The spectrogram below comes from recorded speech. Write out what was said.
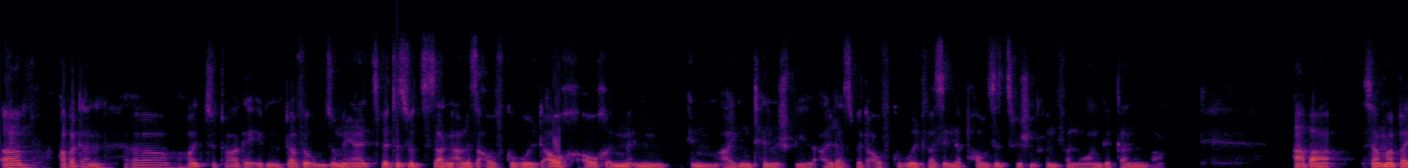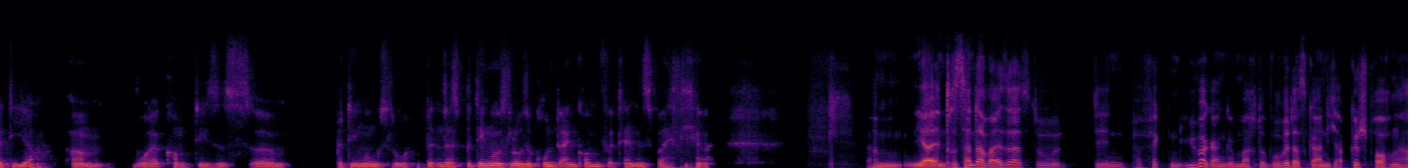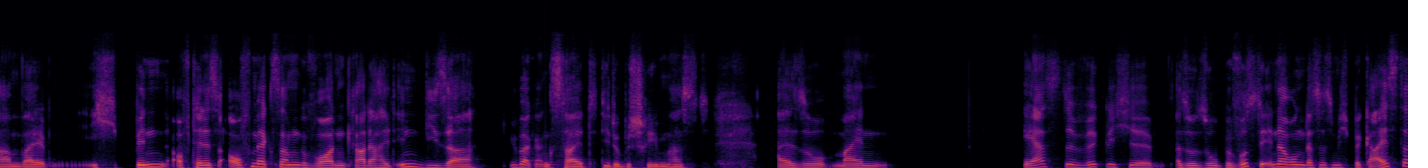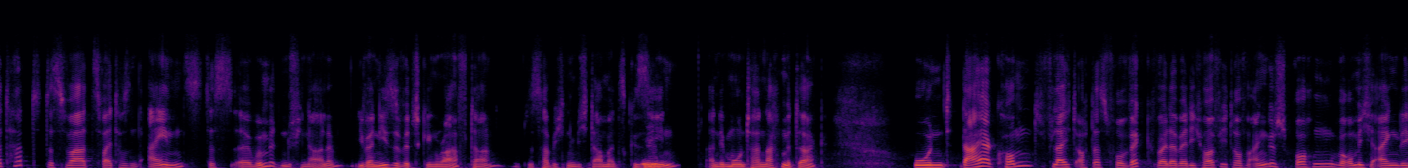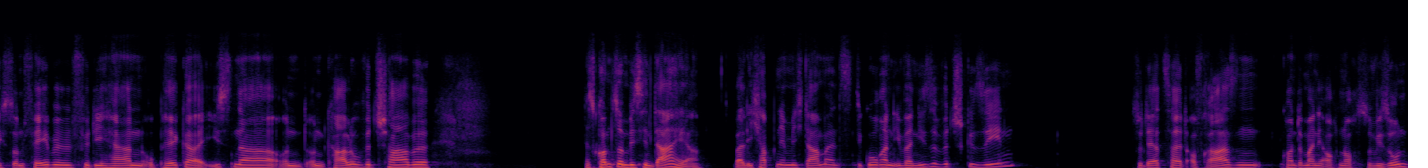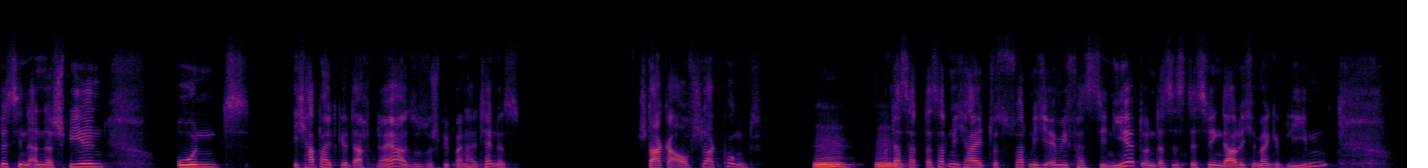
Ähm, aber dann äh, heutzutage eben dafür umso mehr. Jetzt wird das sozusagen alles aufgeholt, auch, auch im, im, im eigenen Tennisspiel. All das wird aufgeholt, was in der Pause zwischendrin verloren gegangen war. Aber sag mal bei dir, ähm, woher kommt dieses ähm, bedingungslo das bedingungslose Grundeinkommen für Tennis bei dir? Ähm, ja, interessanterweise hast du den perfekten Übergang gemacht, obwohl wir das gar nicht abgesprochen haben, weil ich bin auf Tennis aufmerksam geworden, gerade halt in dieser Übergangszeit, die du beschrieben hast. Also mein erste wirkliche, also so bewusste Erinnerung, dass es mich begeistert hat, das war 2001, das äh, Wimbledon-Finale, Ivanisevic gegen Rafter. Das habe ich nämlich damals gesehen, mhm. an dem Montagnachmittag. Und daher kommt vielleicht auch das vorweg, weil da werde ich häufig darauf angesprochen, warum ich eigentlich so ein Fable für die Herren Opelka, Isna und, und Karlovic habe. Das kommt so ein bisschen daher, weil ich habe nämlich damals Goran Ivanisevic gesehen. Zu der Zeit auf Rasen konnte man ja auch noch sowieso ein bisschen anders spielen. Und ich habe halt gedacht, naja, also so spielt man halt Tennis. Starker Aufschlag, Punkt. Mhm. Und mhm. das hat, das hat mich halt, das hat mich irgendwie fasziniert und das ist deswegen dadurch immer geblieben.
